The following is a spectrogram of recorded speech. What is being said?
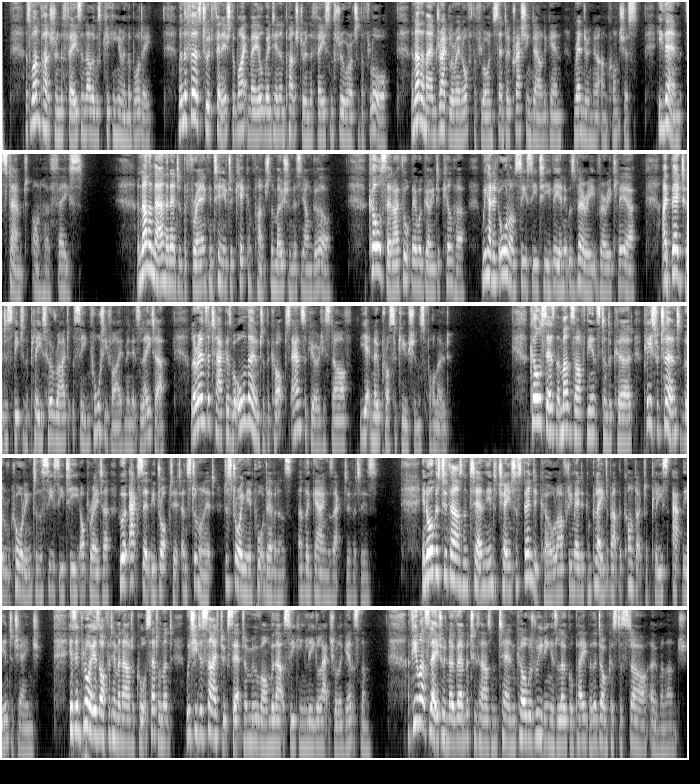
As one punched her in the face another was kicking her in the body. When the first two had finished the white male went in and punched her in the face and threw her onto the floor. Another man dragged Loren off the floor and sent her crashing down again, rendering her unconscious. He then stamped on her face. Another man then entered the fray and continued to kick and punch the motionless young girl. Cole said, I thought they were going to kill her. We had it all on CCTV and it was very, very clear. I begged her to speak to the police who arrived at the scene 45 minutes later. Loren's attackers were all known to the cops and security staff, yet no prosecutions followed. Cole says that months after the incident occurred, police returned to the recording to the CCT operator who had accidentally dropped it and stood on it, destroying the important evidence of the gang's activities. In August 2010 the interchange suspended Cole after he made a complaint about the conduct of police at the interchange. His employers offered him an out-of-court settlement which he decided to accept and move on without seeking legal action against them. A few months later in November 2010 Cole was reading his local paper the Doncaster Star over lunch.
